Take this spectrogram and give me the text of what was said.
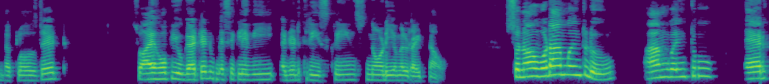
the close date. So I hope you get it. Basically we added three screens. No DML right now. So now what I'm going to do I'm going to add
